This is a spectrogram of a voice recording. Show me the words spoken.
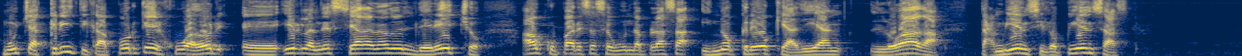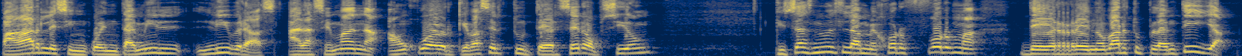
mucha crítica porque el jugador eh, irlandés se ha ganado el derecho a ocupar esa segunda plaza y no creo que Adrián lo haga. También, si lo piensas, pagarle 50 mil libras a la semana a un jugador que va a ser tu tercera opción, quizás no es la mejor forma de renovar tu plantilla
